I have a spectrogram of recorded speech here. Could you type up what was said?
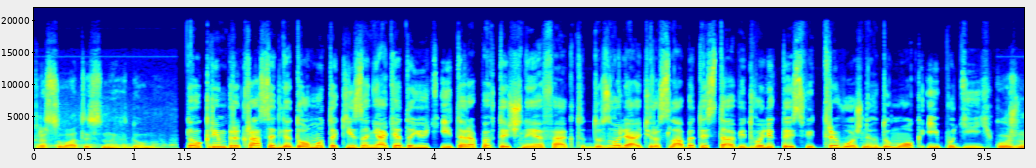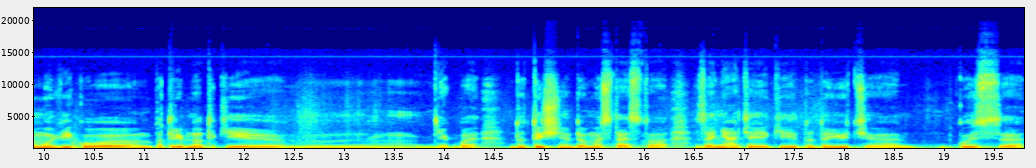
красуватись у них вдома. Та окрім прикраси для дому, такі заняття дають і терапевтичний ефект, дозволяють розслабитись та відволіктись від тривожних думок і подій. Кожному віку е, потрібно такі якби дотичні до мистецтва заняття, які додають е, якусь е, е,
